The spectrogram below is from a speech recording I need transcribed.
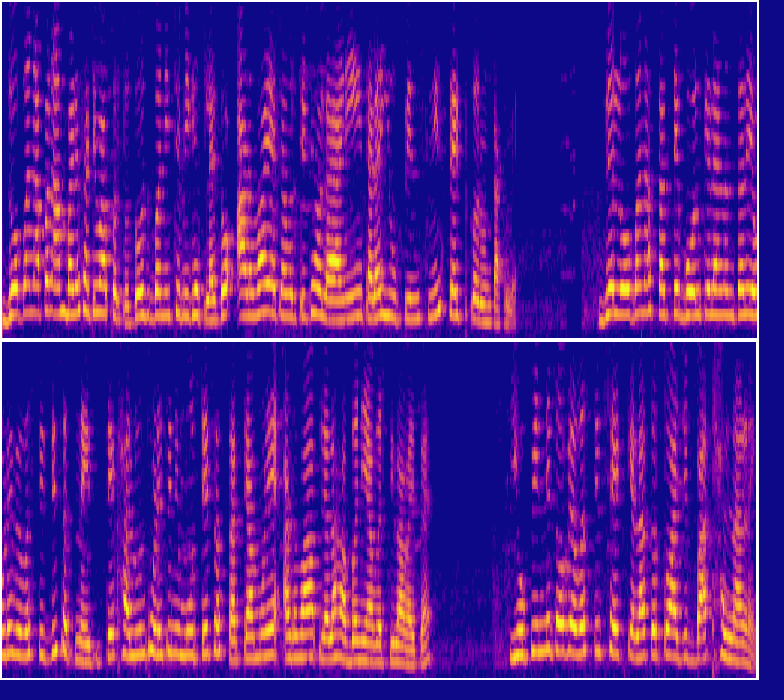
जो बन आपण आंबाड्यासाठी वापरतो तोच बन इथे मी घेतलाय तो आडवा याच्यावरती ठेवलाय आणि त्याला युपिन्सनी सेट करून टाकलंय. जे लोबन असतात ते गोल केल्यानंतर एवढे व्यवस्थित दिसत नाहीत ते खालून थोडेसे निमुळतेच असतात त्यामुळे आडवा आपल्याला हा बन यावरती लावायचा आहे युपींनी तो व्यवस्थित सेट केला तर तो अजिबात हलणार नाही.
